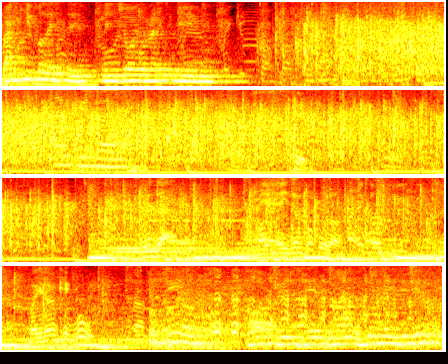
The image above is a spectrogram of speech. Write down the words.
Thank you for listening and enjoy the rest of the evening. Thank you, Mel. Sick. Who's that? Asian footballer. Well, you don't kick ball. Partridge here tonight as well, ladies and gents.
